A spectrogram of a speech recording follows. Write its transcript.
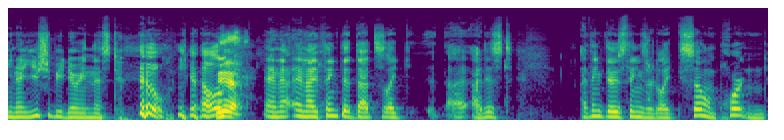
you know, you should be doing this too, you know? Yeah. And, and I think that that's like, I, I just, I think those things are like so important.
